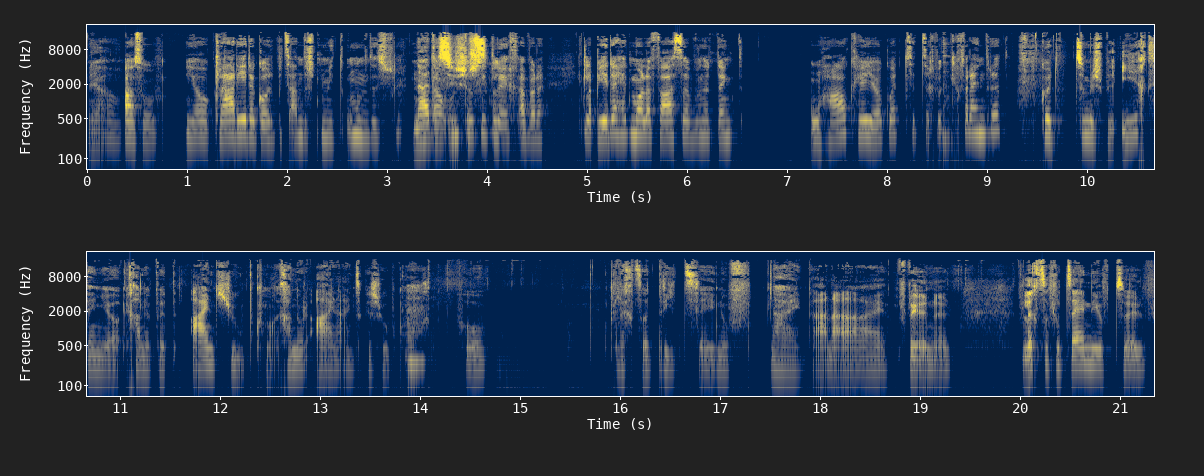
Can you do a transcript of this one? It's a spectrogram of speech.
ja. Also, ja, klar, jeder geht ein bisschen anders damit um, das ist Nein, halt das ist unterschiedlich, aber ich glaube, jeder hat mal eine Phase, wo er denkt, oha, okay, ja gut, es hat sich wirklich verändert. Gut, zum Beispiel ich sehe ja, ich habe etwa einen Schub gemacht. Ich habe nur einen einzigen Schub gemacht. Von vielleicht so 13 auf... Nein, nein, nein, früher. Vielleicht so von 10 auf 12.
